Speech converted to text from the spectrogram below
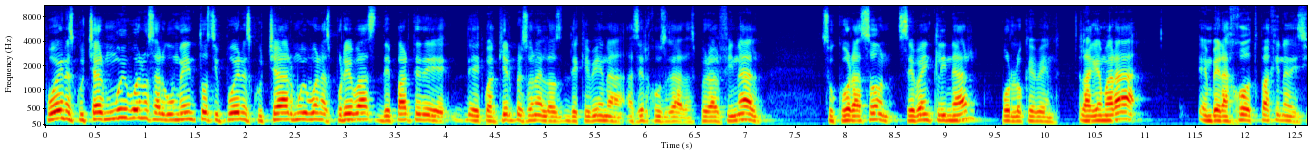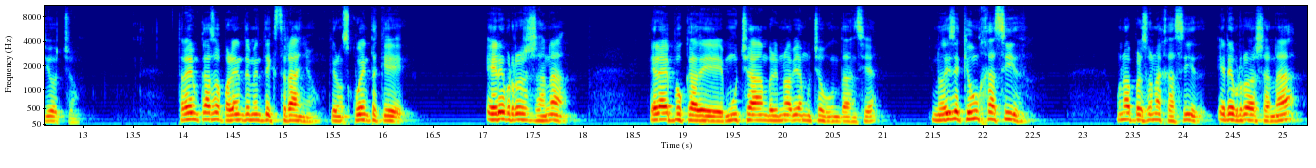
pueden escuchar muy buenos argumentos y pueden escuchar muy buenas pruebas de parte de, cualquier persona los, de que vienen a, ser juzgadas, pero al final su corazón se va a inclinar por lo que ven. La Gemara en Berajot, página 18, trae un caso aparentemente extraño que nos cuenta que Ereb Rosh Hashanah era época de mucha hambre, no había mucha abundancia, nos dice que un Hasid, una persona Hasid, Ereb Rosh Hashanah,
